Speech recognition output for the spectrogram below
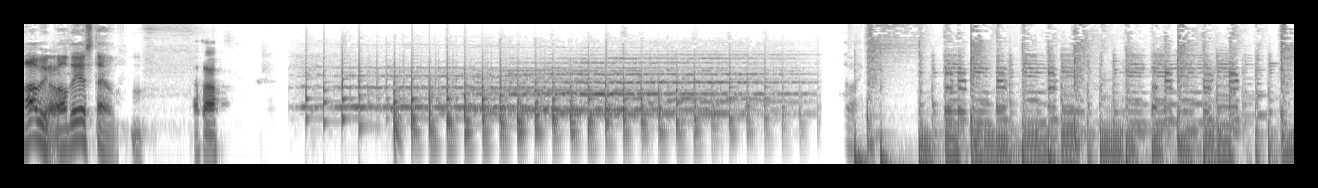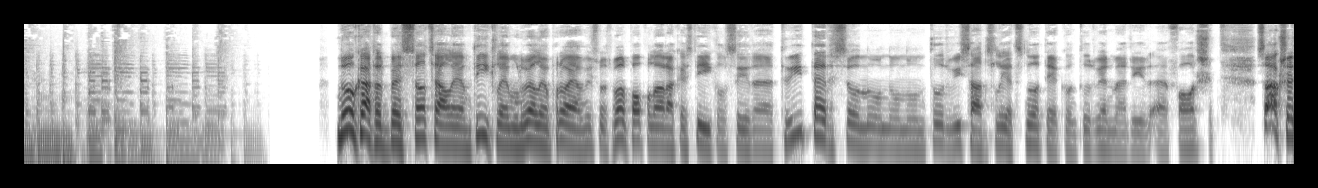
Labi, Jā. paldies tev! Tā. Nu, kā tad bez sociālajiem tīkliem, un vēl joprojām vismaz man populārākais tīkls ir uh, Twitter, un, un, un, un tur visādas lietas notiek, un tur vienmēr ir uh, forši. Sākšu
